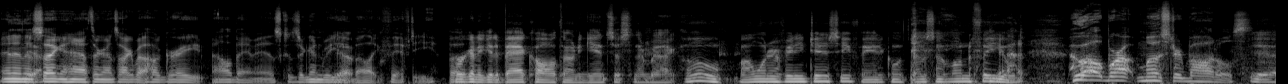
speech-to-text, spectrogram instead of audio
and then the Yeah. second half they're going to talk about how great Alabama is because they're going to be Yeah. up by like fifty. But We're going to get a bad call thrown against us, and they'll be like, "Oh, I wonder if any Tennessee fans are going to throw something on the field." who all brought mustard bottles? yeah.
